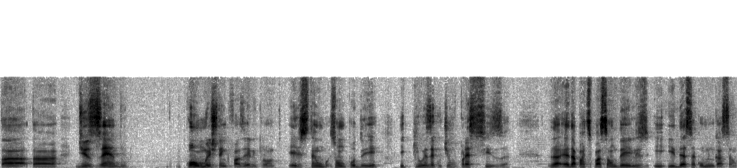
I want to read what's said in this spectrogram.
tá, tá dizendo como eles têm que fazer e pronto. Eles têm, são um poder e que o executivo precisa da, é da participação deles e, e dessa comunicação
